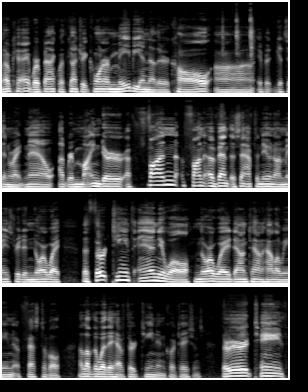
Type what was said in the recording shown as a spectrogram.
Okay, we're back with Country Corner. Maybe another call uh, if it gets in right now. A reminder a fun, fun event this afternoon on Main Street in Norway. The 13th annual Norway Downtown Halloween Festival. I love the way they have 13 in quotations. 13th.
